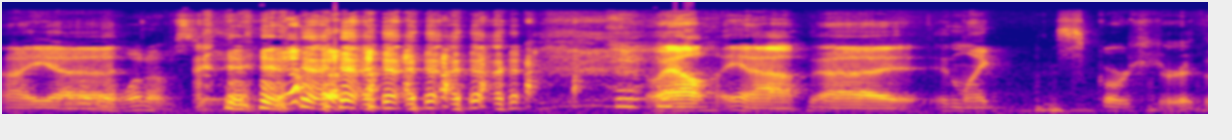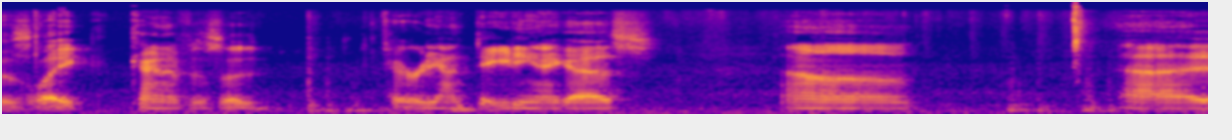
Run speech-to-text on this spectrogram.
I, uh, I don't know what I'm saying. well, you know, uh, and like Scorched Earth is like kind of as a parody on dating, I guess. Um, uh,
